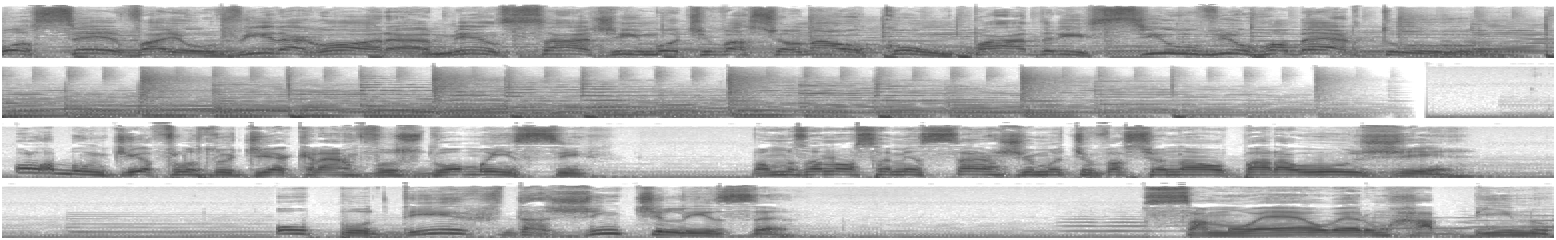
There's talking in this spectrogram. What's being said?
Você vai ouvir agora mensagem motivacional com Padre Silvio Roberto. Olá, bom dia, flor do dia, cravos do amanhecer. Vamos à nossa mensagem motivacional para hoje. O poder da gentileza. Samuel era um rabino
